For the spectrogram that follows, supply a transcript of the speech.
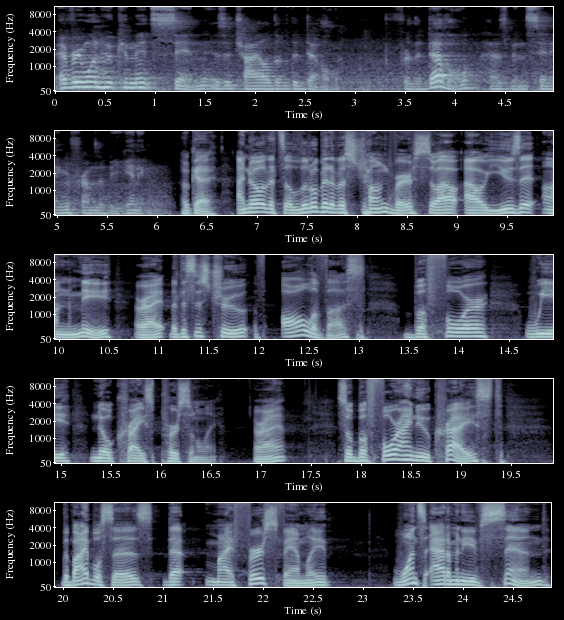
Everyone who commits sin is a child of the devil, for the devil has been sinning from the beginning. Okay, I know that's a little bit of a strong verse, so I'll, I'll use it on me, all right? But this is true of all of us before we know Christ personally, all right? So before I knew Christ, the Bible says that my first family, once Adam and Eve sinned,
